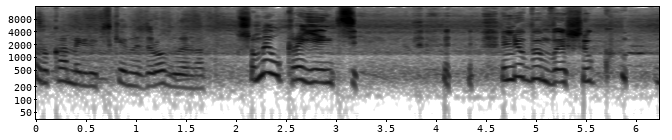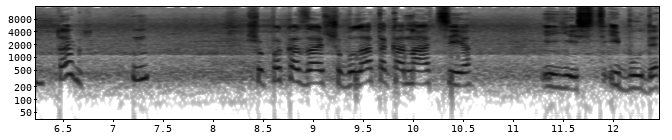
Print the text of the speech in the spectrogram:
руками людськими зроблено. Що ми українці любимо вишивку. Так же? Щоб показати, що була така нація і є, і буде.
